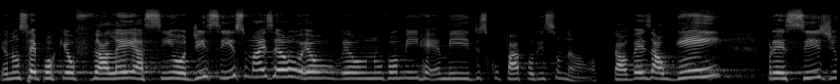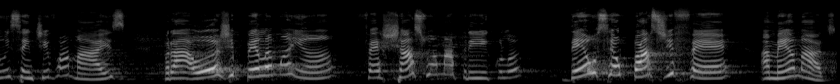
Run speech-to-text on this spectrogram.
Eu não sei porque eu falei assim ou disse isso, mas eu, eu, eu não vou me, me desculpar por isso, não. Talvez alguém precise de um incentivo a mais para hoje pela manhã fechar sua matrícula, dê o seu passo de fé, amém, amados?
